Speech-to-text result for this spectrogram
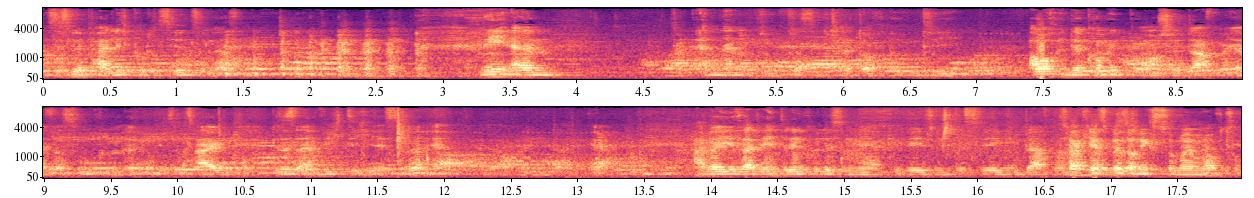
das ist mir peinlich produzieren zu lassen. nee, ähm, ähm, nein, und wir versucht halt doch irgendwie, auch in der Comicbranche darf man ja versuchen, irgendwie zu zeigen, dass es einem wichtig ist. Ne? Ja, ja. Aber ihr seid ja hinter den Kulissen mehr gewesen, deswegen darf man. Sag jetzt besser nichts zu meinem Aufzug.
